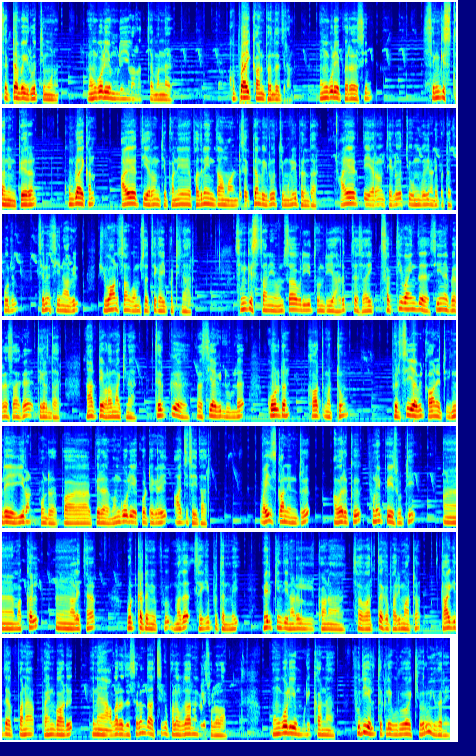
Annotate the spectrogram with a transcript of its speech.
September இருபத்தி மூணு. மங்கோலிய மொழியை வளர்த்த மன்னர் குப்லாய் கான் பிறந்த தினம். மங்கோலிய பேரரசின் செங்கிஸ்தானின் பேரன் குப்லாய் கான் ஆயிரத்தி இரநூத்தி பன்னி பதினைந்தாம் ஆண்டு செப்டம்பர் இருபத்தி மூணில் பிறந்தார். ஆயிரத்தி இரநூத்தி எழுபத்தி ஒன்பதில் நடைபெற்ற போரில் தென் சீனாவில் யுவான்சாங் வம்சத்தை கைப்பற்றினார். சிங்கிஸ்தானின் வம்சாவளியில் தோன்றிய அடுத்த சக்தி வாய்ந்த சீன பேரரசாக திகழ்ந்தார். நாட்டை வளமாக்கினார். தெற்கு ரஷ்யாவில் உள்ள கோல்டன் ஹார்ட் மற்றும் பெர்சியாவில் கானெட் இன்றைய ஈரான் போன்ற ப பிற மங்கோலிய கோட்டைகளை ஆட்சி செய்தார். வைஸ்கான் என்று அவருக்கு புனைப்பையை சுட்டி மக்கள் அழைத்தனர். உட்கட்டமைப்பு மத சகிப்புத்தன்மை மேற்கிந்திய நாடுகளுக்கான ச வர்த்தக பரிமாற்றம் காகித பண பயன்பாடு என அவரது சிறந்த அச்சுக்கு பல உதாரணங்களை சொல்லலாம். மங்கோலிய மொழிக்கான புதிய எழுத்துக்களை உருவாக்கியவரும் இவரே.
